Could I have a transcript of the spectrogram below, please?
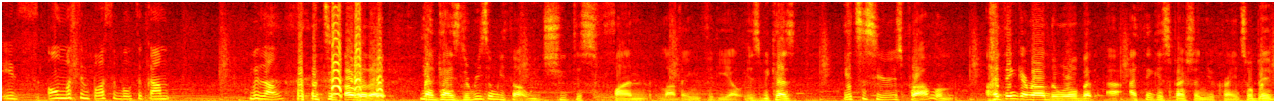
it's almost impossible to come without. to cover that. Yeah, guys, the reason we thought we'd shoot this fun, loving video is because it's a serious problem. I think around the world, but uh, I think especially in Ukraine. So, babe,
